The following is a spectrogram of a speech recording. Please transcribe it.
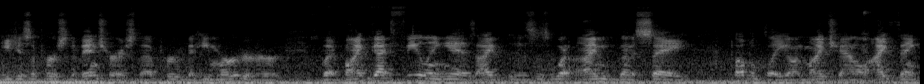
he's just a person of interest, uh, prove that he murdered her. But my gut feeling is, I this is what I'm going to say publicly on my channel. I think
